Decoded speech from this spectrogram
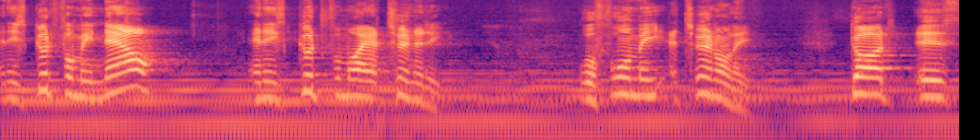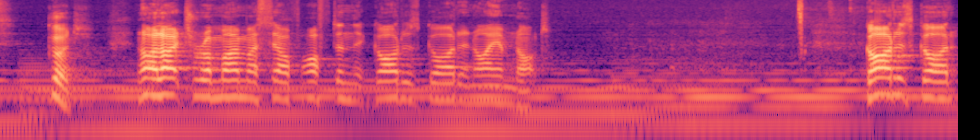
and He's good for me now, and He's good for my eternity, or for me eternally. God is good. And I like to remind myself often that God is God and I am not. God is God,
